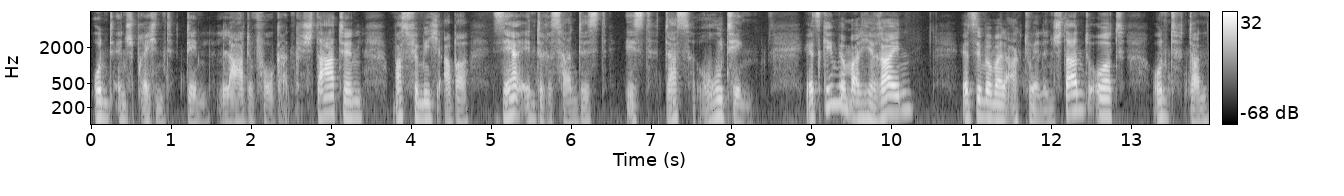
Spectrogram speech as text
und entsprechend den Ladevorgang starten. Was für mich aber sehr interessant ist, ist das Routing. Jetzt gehen wir mal hier rein. Jetzt sehen wir meinen aktuellen Standort und dann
